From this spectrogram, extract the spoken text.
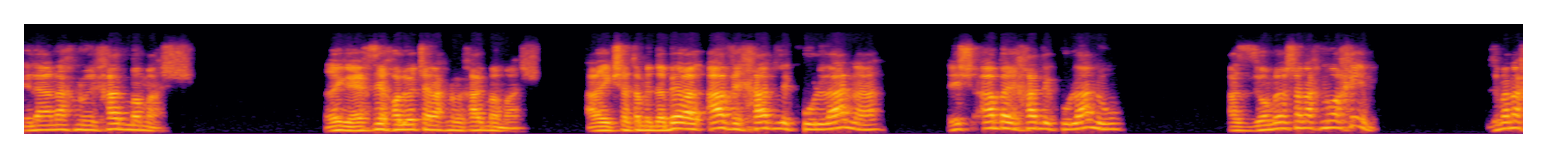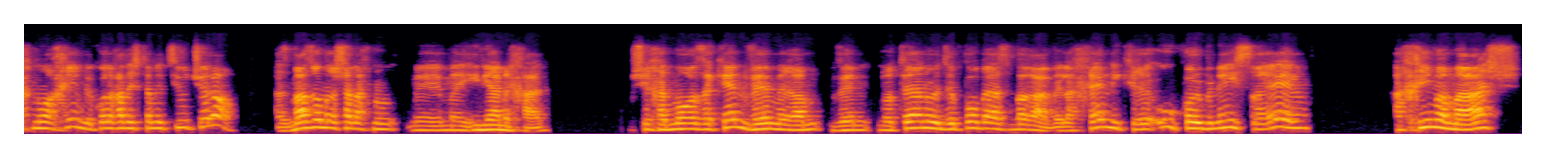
אלא אנחנו אחד ממש. רגע, איך זה יכול להיות שאנחנו אחד ממש? הרי כשאתה מדבר על אב אחד לכולנה, יש אבא אחד לכולנו, אז זה אומר שאנחנו אחים. אז אם אנחנו אחים, לכל אחד יש את המציאות שלו. אז מה זה אומר שאנחנו עניין אחד? המשיך אדמו"ר הזקן ונותן לנו את זה פה בהסברה, ולכן נקראו כל בני ישראל אחים ממש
